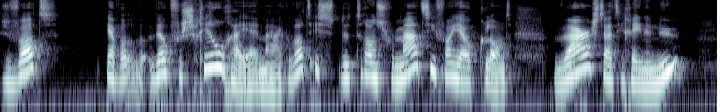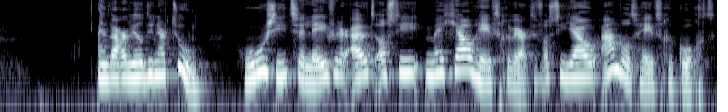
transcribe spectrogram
Dus wat, ja, welk verschil ga jij maken? Wat is de transformatie van jouw klant? Waar staat diegene nu? En waar wil die naartoe? Hoe ziet zijn leven eruit als hij met jou heeft gewerkt of als hij jouw aanbod heeft gekocht?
